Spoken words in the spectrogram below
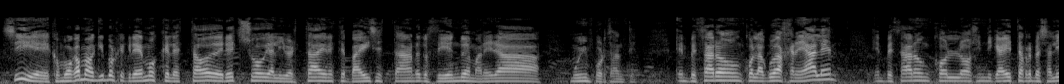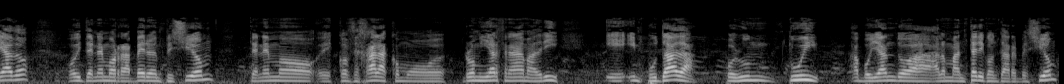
Sí, eh, convocamos aquí porque creemos que el Estado de Derecho y la libertad en este país están retrocediendo de manera muy importante. Empezaron con las huelgas generales, empezaron con los sindicalistas represaliados, hoy tenemos raperos en prisión, tenemos eh, concejalas como Romy Arcena de Madrid eh, imputada por un tuit apoyando a, los manteles contra la represión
